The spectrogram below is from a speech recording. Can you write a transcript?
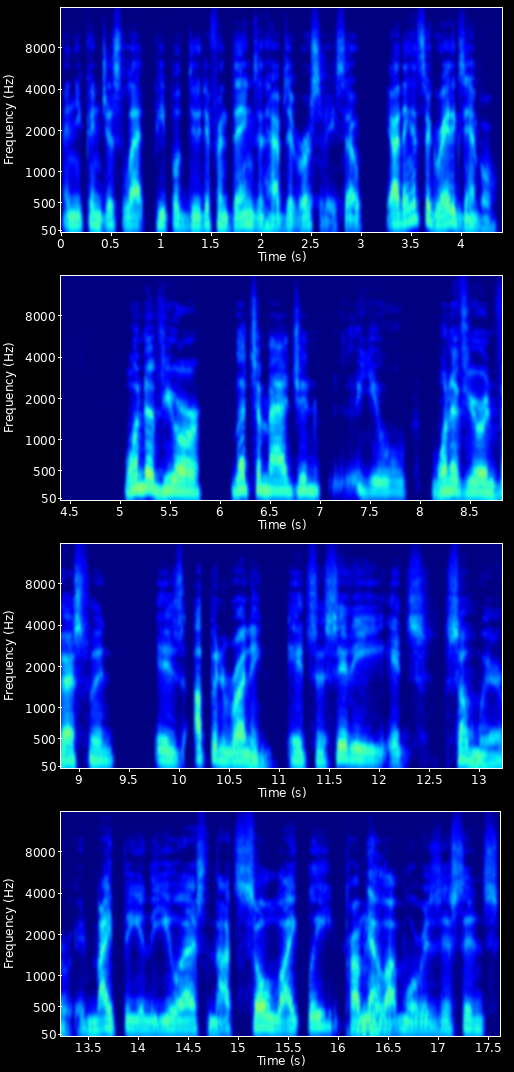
and you can just let people do different things and have diversity. So yeah, I think it's a great example. One of your let's imagine you one of your investment is up and running. It's a city, it's somewhere. It might be in the US, not so likely, probably a lot more resistance.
